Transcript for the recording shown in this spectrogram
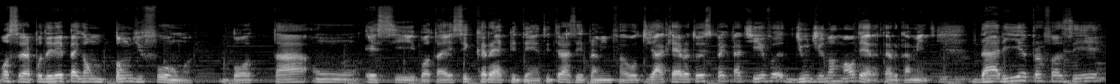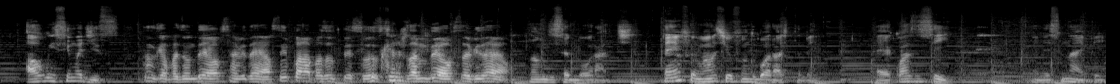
moça, ela poderia pegar um pão de forma, botar um esse botar esse crepe dentro e trazer pra mim, por favor. Tu já quebra a tua expectativa de um dia normal dela, teoricamente. Daria pra fazer algo em cima disso. Então você quer fazer um The Office na vida real sem falar pras outras pessoas que ajudar no The Office na vida real. O nome disso é Borat. Tem um filme, vamos assistir o filme do Borat também. É quase isso aí. É nesse naipe.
